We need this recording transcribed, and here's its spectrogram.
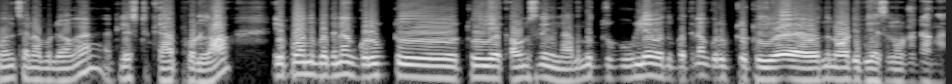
மந்த்ஸ் என்ன பண்ணுவாங்க? அட்லீஸ்ட் கேப் விடலாம் இப்போ வந்து பார்த்தீங்கன்னா group two two A counselling நடந்துட்டுருக்குள்ளே வந்து பார்த்தீங்கன்னா குரூப் டூ டூ ஏ வந்து நோட்டிஃபிகேஷன் விட்டுட்டாங்க.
